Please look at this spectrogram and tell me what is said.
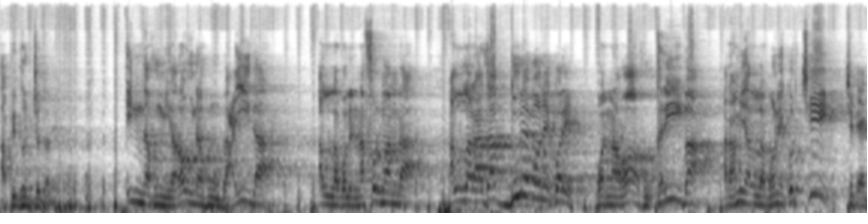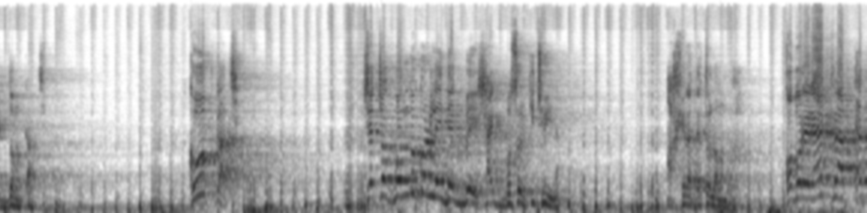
আপনি ধৈর্য ধরেন। ইন্নাহুম আল্লাহ বলেন, নাফরমানরা দূরে মনে করে। আর আমি আল্লাহ মনে করছি, সেটা একদম কাছে। খুব কাছে। সে চোখ বন্ধ করলেই দেখবে ষাট বছর কিছুই না। আখেরাত এত লম্বা। কবরের এক রাত এত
